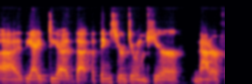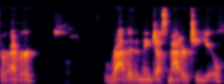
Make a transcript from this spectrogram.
Uh, the idea that the things you're doing here matter forever, rather than they just matter to you,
